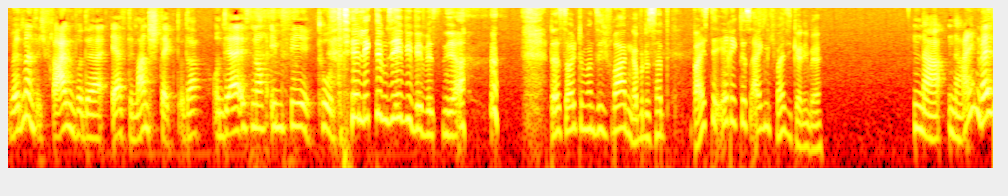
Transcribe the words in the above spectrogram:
wird man sich fragen, wo der erste Mann steckt, oder? Und der ist noch im See, tot. Der liegt im See, wie wir wissen, ja. Das sollte man sich fragen. Aber das hat, weiß der Erik das eigentlich? Weiß ich gar nicht mehr. Na, nein, weiß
